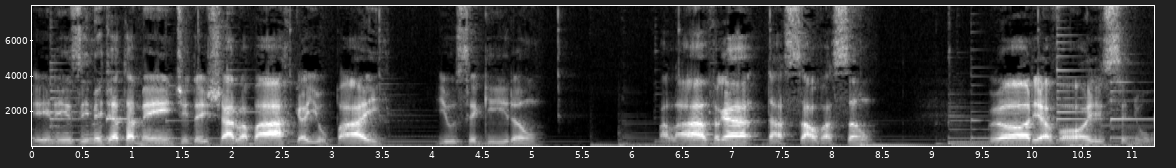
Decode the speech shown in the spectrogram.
Eles imediatamente deixaram a barca e o pai e o seguiram. Palavra da salvação. Glória a vós, Senhor.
